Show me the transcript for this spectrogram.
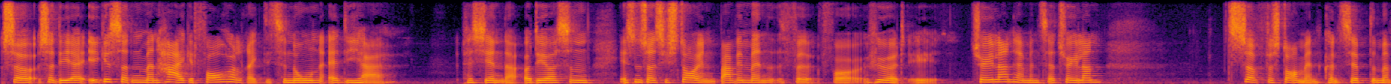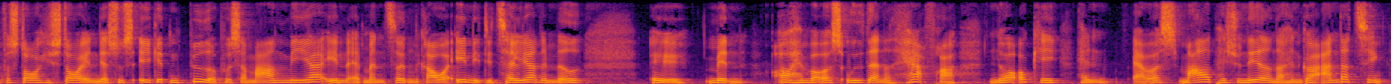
så, så det er ikke sådan, man har ikke et forhold rigtigt til nogen af de her patienter. Og det er også sådan, jeg synes også historien, bare ved man får hørt øh, traileren her, man ser traileren, så forstår man konceptet, man forstår historien. Jeg synes ikke, den byder på så meget mere, end at man sådan graver ind i detaljerne med, Øh, men og han var også uddannet herfra. Nå okay, han er også meget passioneret, når han gør andre ting.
